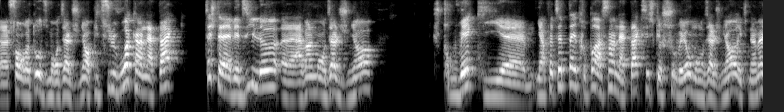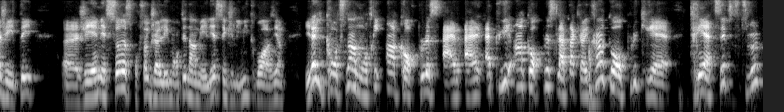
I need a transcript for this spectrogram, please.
euh, son retour du Mondial Junior. Puis tu le vois qu'en attaque, tu sais, je te l'avais dit là, euh, avant le Mondial Junior, je trouvais qu'il euh, en faisait peut-être pas assez en attaque. C'est ce que je surveillais au Mondial Junior. Et finalement, j'ai été. Euh, j'ai aimé ça. C'est pour ça que je l'ai monté dans mes listes et que je l'ai mis troisième. Et là, il continue à montrer encore plus, à, appuyer encore plus l'attaque, à être encore plus créatif, si tu veux.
